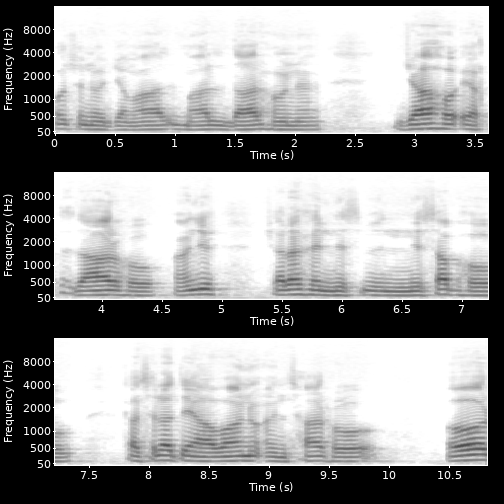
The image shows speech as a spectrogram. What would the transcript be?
حسن و جمال، مالدار ہونا، جاہ و اقتدار ہو ہاں جی شرف نصب ہو، کثرت عوان و انصار ہو اور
